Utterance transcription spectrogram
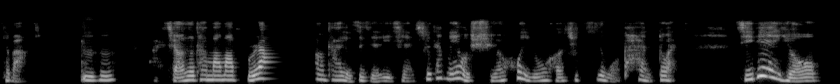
对吧？嗯哼，小时候他妈妈不让让他有自己的意见，所以他没有学会如何去自我判断，即便有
